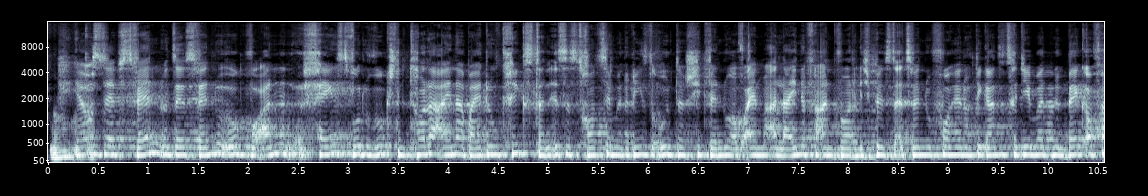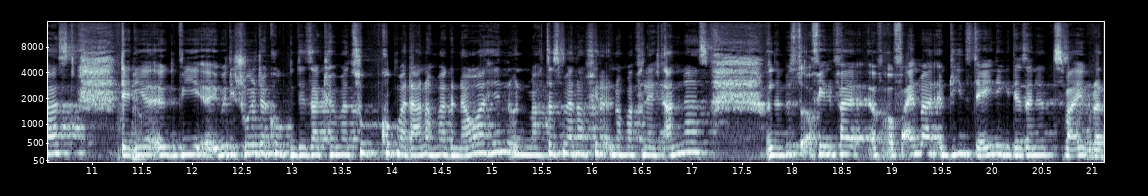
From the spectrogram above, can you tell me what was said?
Ne? Und ja, und selbst wenn, und selbst wenn du irgendwo anfängst, wo du wirklich eine tolle Einarbeitung kriegst, dann ist es trotzdem ein riesen Unterschied, wenn du auf einmal alleine verantwortlich bist, als wenn du vorher noch die ganze Zeit jemanden im Backoff hast, der ja. dir irgendwie äh, über die Schulter guckt und dir sagt, hör mal zu, guck mal da nochmal genauer hin und mach das mal noch, noch mal vielleicht anders. Und dann bist du auf jeden Fall auf, auf einmal im Dienst derjenige, der seine zwei oder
